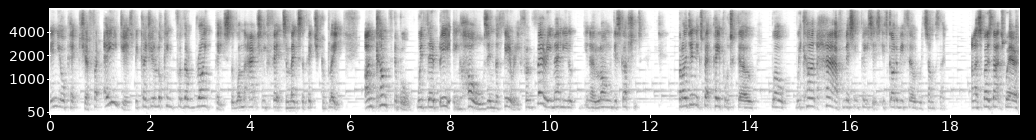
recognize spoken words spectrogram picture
in your picture for ages because you're looking for the right piece, the one that actually fits and makes the picture complete. I'm comfortable with there being holes in the theory for very many, you know, long discussions. But I didn't expect people to go, well, we can't have missing pieces. It's got to be filled with something. And I suppose that's where,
